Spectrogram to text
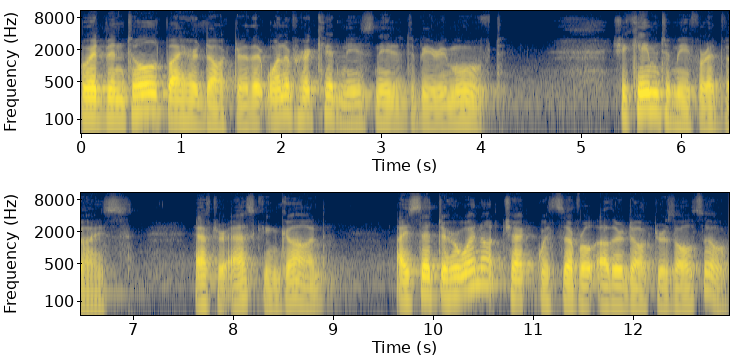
who had been told by her doctor that one of her kidneys needed to be removed. She came to me for advice. After asking God, I said to her, Why not check with several other doctors also?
